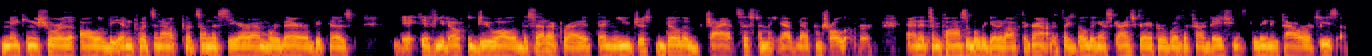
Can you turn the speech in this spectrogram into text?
making sure that all of the inputs and outputs on the CRM were there. Because if you don't do all of the setup right, then you just build a giant system that you have no control over. And it's impossible to get it off the ground. It's like building a skyscraper where the foundation is the Leaning Tower of Pisa.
